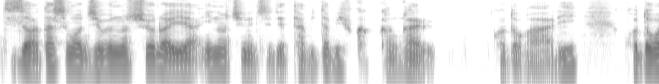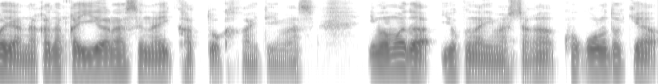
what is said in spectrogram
実は私も自分の将来や命についてたびたび深く考えることがあり、言葉ではなかなか言い表せない葛藤を抱えています。今まだ良くなりましたが、高校の時は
